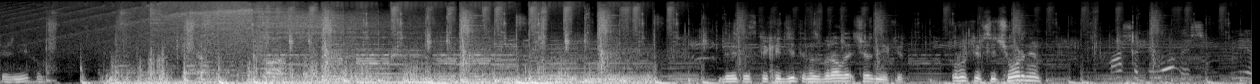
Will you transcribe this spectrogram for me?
черніку. Дивіться, скільки діти назбирали черніки. Руки всі чорні. Маша, ти ловиш? Ну я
